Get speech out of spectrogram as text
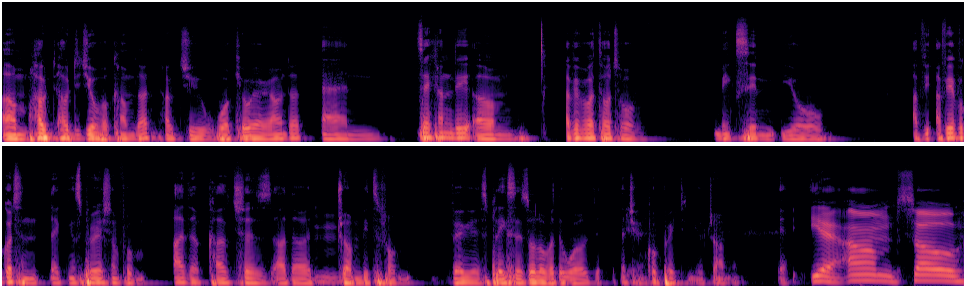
Um, how how did you overcome that? How did you work your way around that? And secondly, um, have you ever thought of mixing your have you, have you ever gotten like inspiration from other cultures, other Mhm. drum beats from various places all over the world that you incorporate in your drumming? Yeah. Yeah. Um. So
